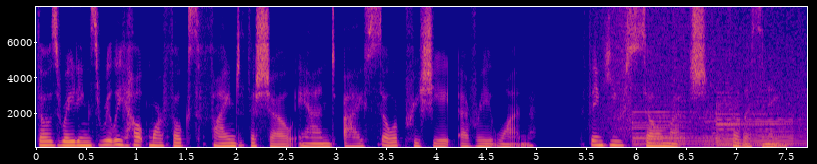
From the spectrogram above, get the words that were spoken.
Those ratings really help more folks find the show, and I so appreciate every one. Thank you so much for listening.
